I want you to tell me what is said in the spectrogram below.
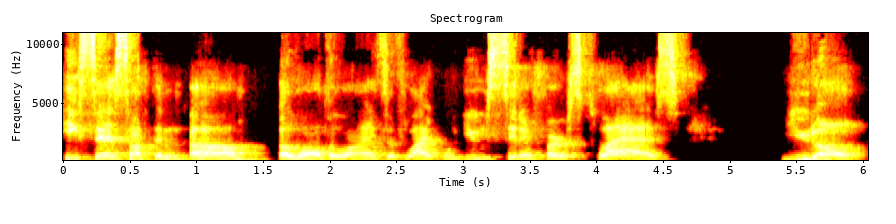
he says something um, along the lines of like when you sit in first class you don't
